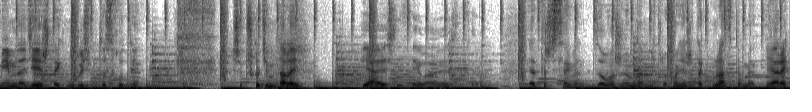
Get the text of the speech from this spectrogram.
Miejmy nadzieję, że tak jak mówiliśmy to schudnie. Czy przechodzimy dalej? Ja już nic nie mam. Już nic nie mam. Ja też czasami zauważyłem na mikrofonie, że tak mlaskam jak Jarek.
